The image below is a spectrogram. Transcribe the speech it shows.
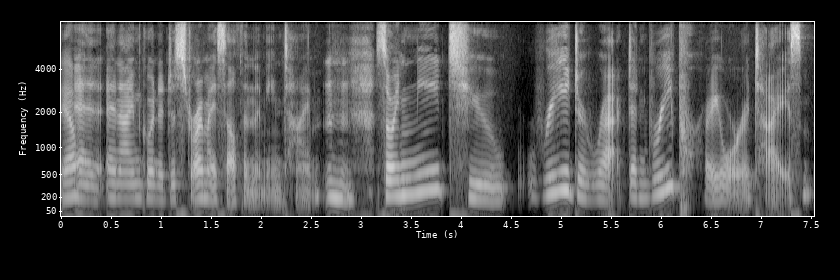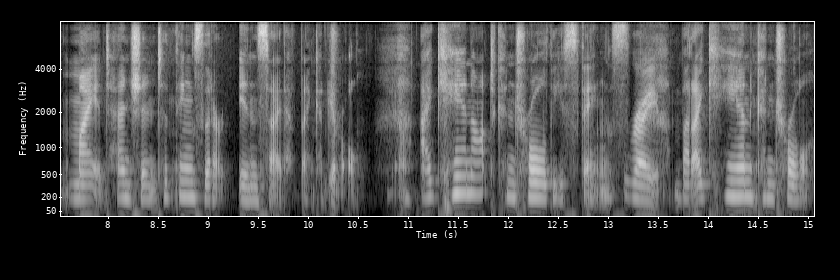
Yeah. And, and I'm going to destroy myself in the meantime. Mm-hmm. So I need to redirect and reprioritize my attention to things that are inside of my control. I cannot control these things, Right. but I can control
